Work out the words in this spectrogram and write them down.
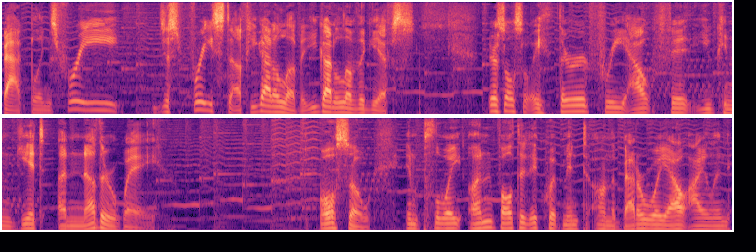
back blings, free just free stuff. You gotta love it. You gotta love the gifts. There's also a third free outfit you can get another way. Also, employ unvaulted equipment on the Battle Royale island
